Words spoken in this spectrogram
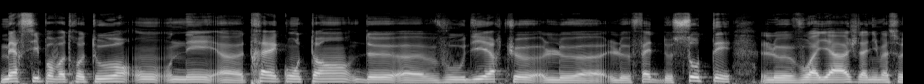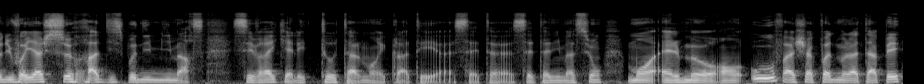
Merci pour votre retour. On, est euh, très content de vous dire que le, le fait de sauter le voyage, l'animation du voyage sera disponible mi-mars. C'est vrai qu'elle est totalement éclatée, cette, cette animation moi, elle me rend ouf à chaque fois de me la taper.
